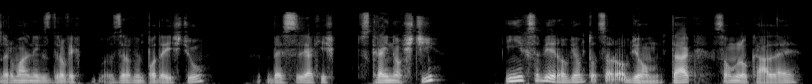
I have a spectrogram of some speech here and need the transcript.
normalnych, zdrowych, zdrowym podejściu, bez jakiejś skrajności, i niech sobie robią to, co robią, tak? Są lokale,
